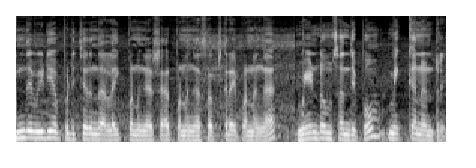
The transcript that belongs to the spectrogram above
இந்த வீடியோ பிடிச்சிருந்தால் லைக் பண்ணுங்கள் ஷேர் பண்ணுங்கள் சப்ஸ்கிரைப் பண்ணுங்கள் மீண்டும் சந்திப்போம். மிக்க நன்றி.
